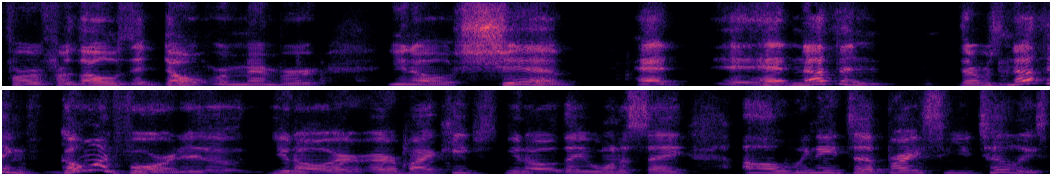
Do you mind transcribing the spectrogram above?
for for those that don't remember, you know, Shib had it had nothing. There was nothing going for it. it uh, you know, er, everybody keeps you know they want to say, oh, we need to bring some utilities.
